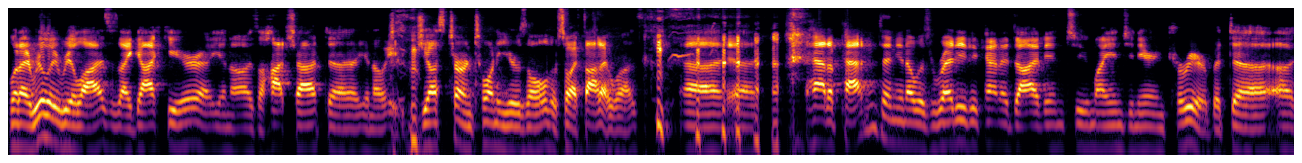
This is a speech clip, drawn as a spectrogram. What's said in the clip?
what I really realized as I got here, uh, you know, as a hot shot, uh, you know, just turned 20 years old, or so I thought I was, uh, uh, had a patent and, you know, was ready to kind of dive into my engineering career. But uh, uh,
